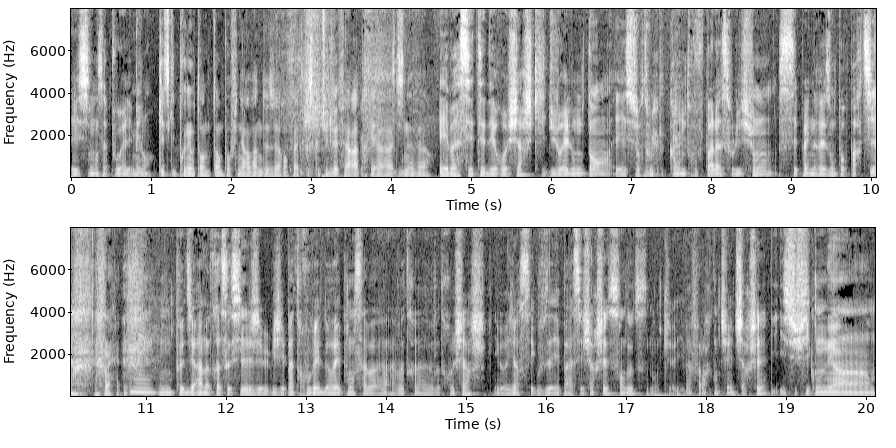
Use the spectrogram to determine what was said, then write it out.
Et sinon, ça pouvait aller Mais plus loin. qu'est-ce qui te prenait autant de temps pour finir à 22h en fait? Qu'est-ce que tu devais faire après 19h Et bah, c'était des recherches qui duraient longtemps. Et surtout, que quand on ne trouve pas la solution, c'est pas une raison pour partir. On peut dire à notre associé, j'ai pas trouvé de réponse à, vo- à votre, euh, votre recherche. Il vous dire, c'est que vous n'avez pas assez cherché, sans doute. Donc, euh, il va falloir continuer de chercher. Il suffit qu'on ait un,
